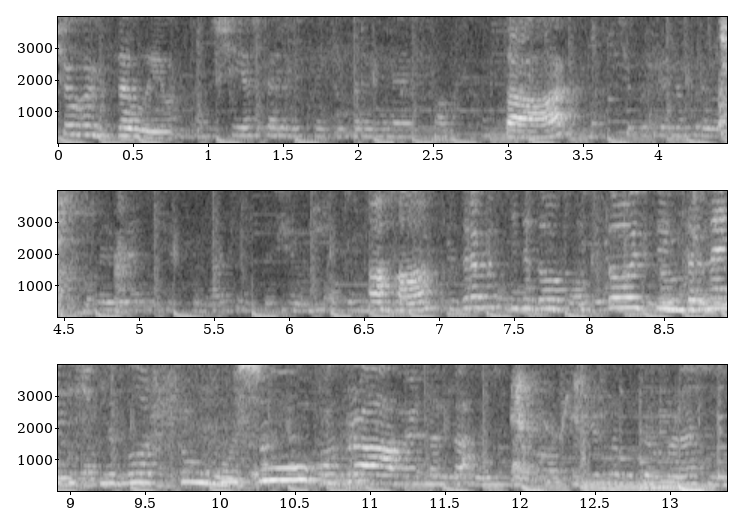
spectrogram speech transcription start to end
Що ви взяли? Що є сервіс, який перевіряє факти. Так. Що потрібно перевіряти всю інформацію, те, що. Ага. Не треба сидіти довго в тіктоці, в інтернеті, щоб не було шуму. Шум, правильно, так. Потрібно бути обережним,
